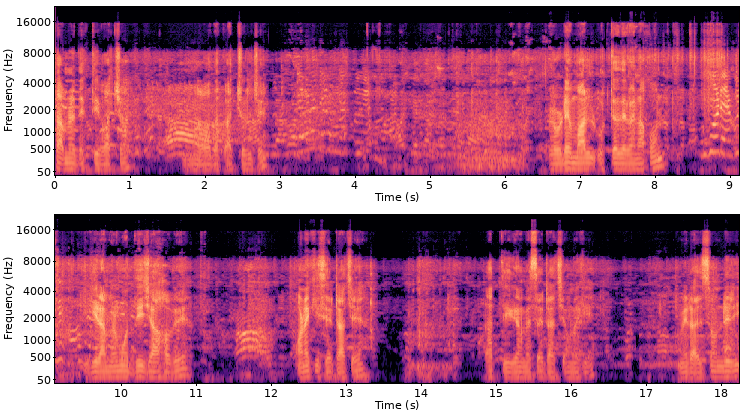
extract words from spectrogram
সামনে দেখতেই পাচ্ছ মাল বাঁধার কাজ চলছে। রোডে মাল উঠতে দেবে না এখন। গ্রামের মধ্যেই যা হবে অনেকই সেট আছে। রাত্রি গ্রামে সেট আছে অনেকই আমি রাজসন্ডেরই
